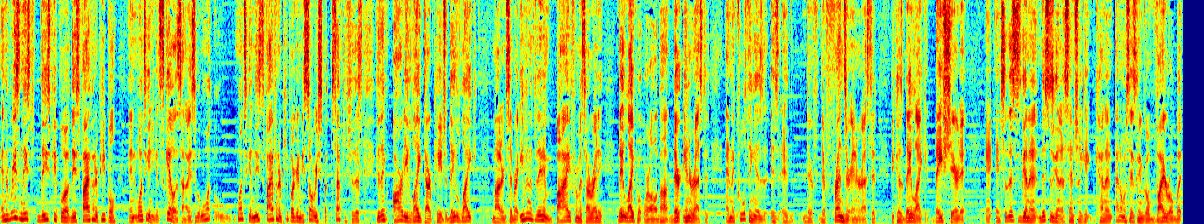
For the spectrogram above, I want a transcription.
And the reason these these people, are, these 500 people, and once again, you can scale this obviously, but once again, these 500 people are to be so receptive to this because they've already liked our page. They like modern samurai. Even if they didn't buy from us already, they like what we're all about. They're interested. And the cool thing is, is, their their friends are interested because they like it. They shared it. And, and so this is gonna this is gonna essentially get kind of I don't want to say it's gonna go viral, but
